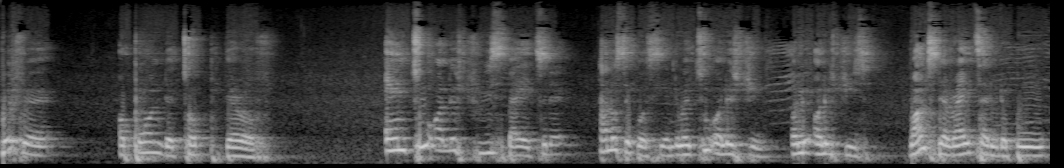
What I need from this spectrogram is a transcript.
which were upon the top thereof, and two olive trees by it. So the candlestick was here, and there were two olive trees, olive, olive trees, one to the right side of the bowl,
